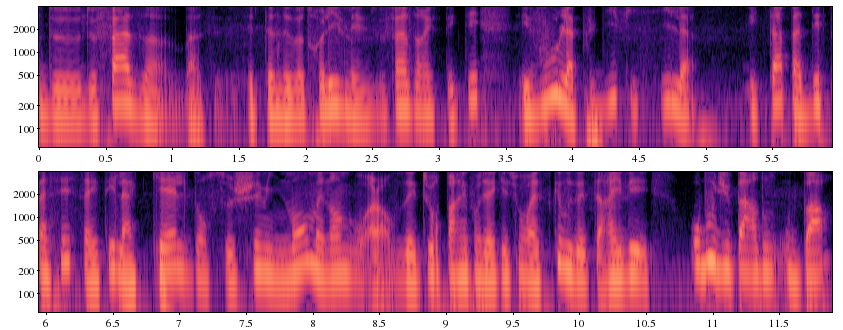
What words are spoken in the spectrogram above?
de, phases. Bah, c'est le thème de votre livre, mais de phases à respecter. Et vous, la plus difficile étape à dépasser, ça a été laquelle dans ce cheminement Maintenant, alors vous avez toujours pas répondu à la question est-ce que vous êtes arrivé au bout du pardon ou pas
